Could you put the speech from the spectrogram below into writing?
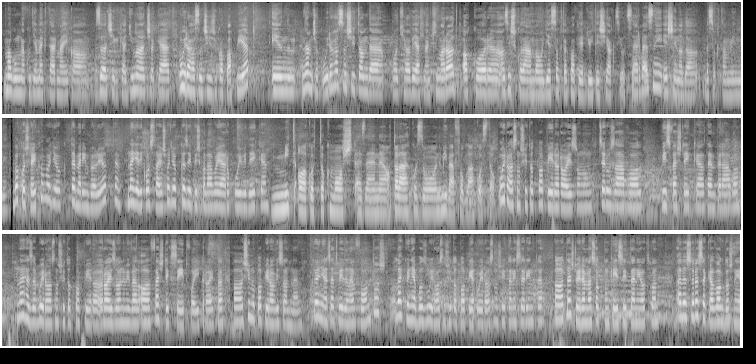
magunknak ugye megtermeljük a zöldségeket, gyümölcsöket, újrahasznosítjuk a papírt, én nem csak újrahasznosítom, de hogyha véletlen kimarad, akkor az iskolámban ugye szoktak papírgyűjtési akciót szervezni, és én oda beszoktam vinni. Bakos Réka vagyok, Temerinből jöttem, negyedik osztályos vagyok, középiskolába járok Újvidéken. Mit alkottok most ezen a találkozón, mivel foglalkoztok? Újrahasznosított papírra rajzolunk, ceruzával, vízfestékkel, temperával. Nehezebb újrahasznosított papírra rajzolni, mivel a festék szétfolyik rajta. A sima papíron viszont nem. Környezetvédelem fontos, a legkönnyebb az újrahasznosított papírt újrahasznosítani szerinte. A testvéremmel szoktunk készíteni otthon. Először össze kell vagdosni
